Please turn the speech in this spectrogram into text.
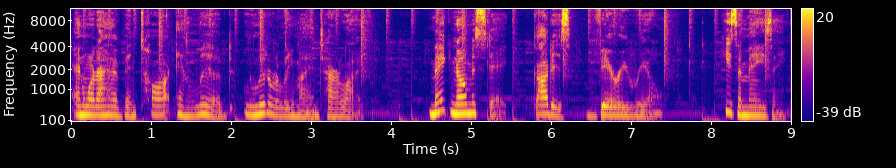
and what I have been taught and lived literally my entire life. Make no mistake, God is very real. He's amazing.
